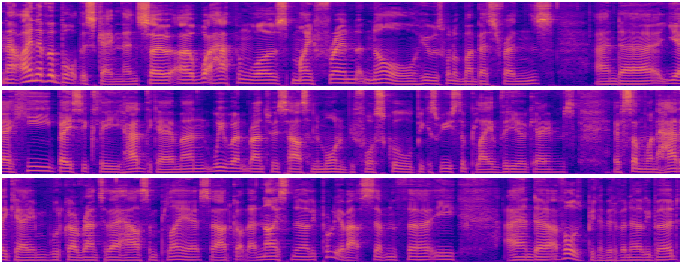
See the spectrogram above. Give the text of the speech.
now I never bought this game then. So uh, what happened was my friend Noel, who was one of my best friends, and uh, yeah, he basically had the game, and we went round to his house in the morning before school because we used to play video games. If someone had a game, we'd go round to their house and play it. So I'd got there nice and early, probably about seven thirty, and uh, I've always been a bit of an early bird.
